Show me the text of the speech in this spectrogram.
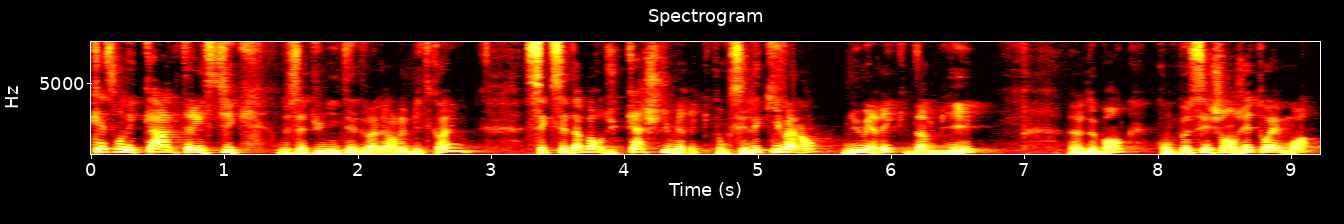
quelles sont les caractéristiques de cette unité de valeur, le Bitcoin? C'est que c'est d'abord du cash numérique. Donc c'est l'équivalent numérique d'un billet euh, de banque qu'on peut s'échanger, toi et moi,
